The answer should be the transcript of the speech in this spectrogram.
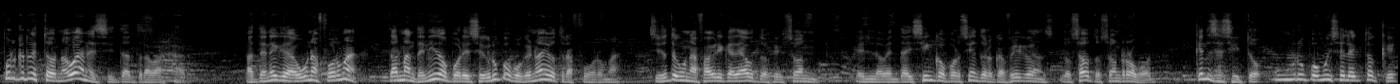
Porque el resto no va a necesitar trabajar. Va a tener que de alguna forma estar mantenido por ese grupo porque no hay otra forma. Si yo tengo una fábrica de autos que son el 95% de lo que fabrican los autos son robots, ¿qué necesito? Un grupo muy selecto que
